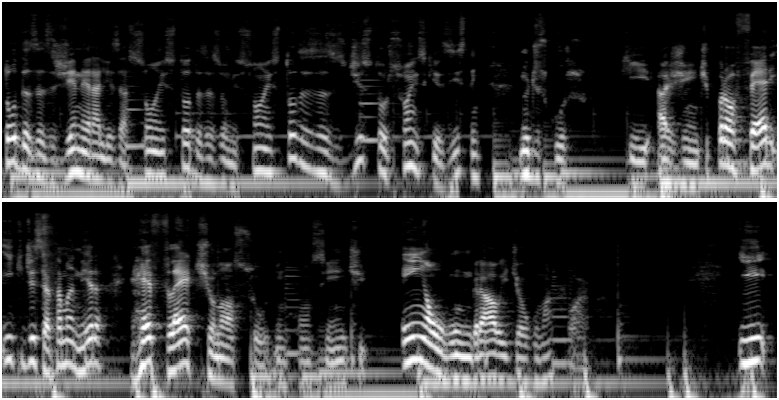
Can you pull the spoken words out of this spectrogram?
todas as generalizações, todas as omissões, todas as distorções que existem no discurso que a gente profere e que, de certa maneira, reflete o nosso inconsciente em algum grau e de alguma forma. E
